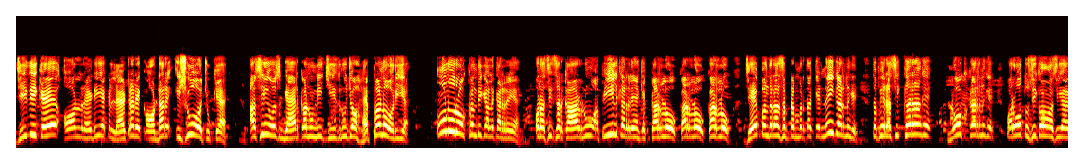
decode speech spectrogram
ਜਿਹਦੀ ਕਿ ਆਲਰੇਡੀ ਇੱਕ ਲੈਟਰ ਇੱਕ ਆਰਡਰ ਇਸ਼ੂ ਹੋ ਚੁੱਕਿਆ ਹੈ। ਅਸੀਂ ਉਸ ਗੈਰ ਕਾਨੂੰਨੀ ਚੀਜ਼ ਨੂੰ ਜੋ ਹੈਪਨ ਹੋ ਰਹੀ ਹੈ ਉਹਨੂੰ ਰੋਕਣ ਦੀ ਗੱਲ ਕਰ ਰਹੇ ਹਾਂ ਔਰ ਅਸੀਂ ਸਰਕਾਰ ਨੂੰ ਅਪੀਲ ਕਰ ਰਹੇ ਹਾਂ ਕਿ ਕਰ ਲੋ ਕਰ ਲੋ ਕਰ ਲੋ ਜੇ 15 ਸਤੰਬਰ ਤੱਕ ਇਹ ਨਹੀਂ ਕਰਨਗੇ, ਤਾਂ ਫਿਰ ਅਸੀਂ ਕਰਾਂਗੇ। ਲੋਕ ਕਰਨਗੇ। ਪਰ ਉਹ ਤੁਸੀਂ ਕਹੋ, ਅਸੀਂ ਇਹ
